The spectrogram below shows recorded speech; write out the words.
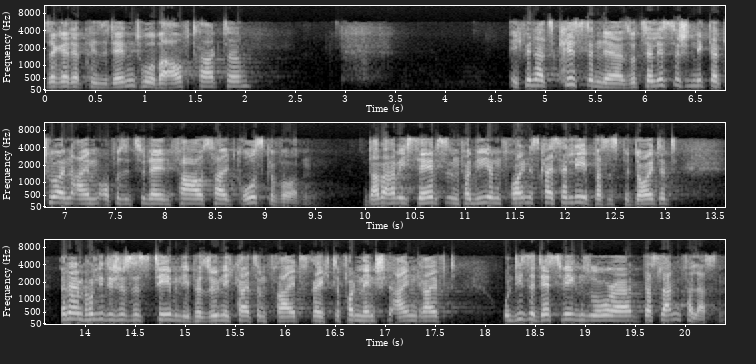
Sehr geehrter Herr Präsident, Hohe Beauftragte! Ich bin als Christ in der sozialistischen Diktatur in einem oppositionellen Pfarrhaushalt groß geworden. Dabei habe ich selbst im Familien und Freundeskreis erlebt, was es bedeutet, wenn ein politisches System in die Persönlichkeits und Freiheitsrechte von Menschen eingreift und diese deswegen sogar das Land verlassen.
